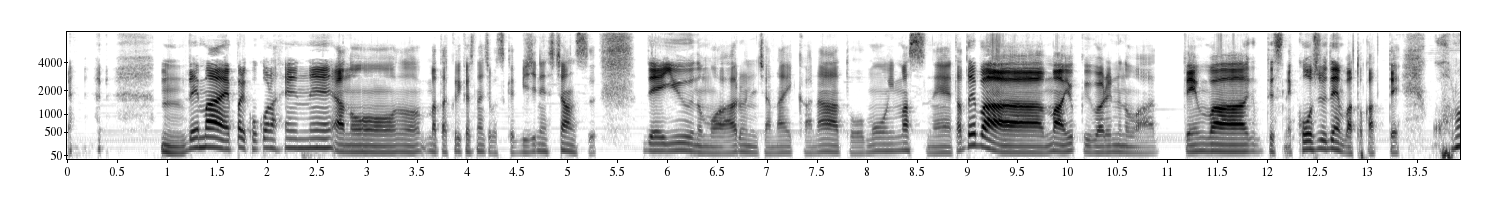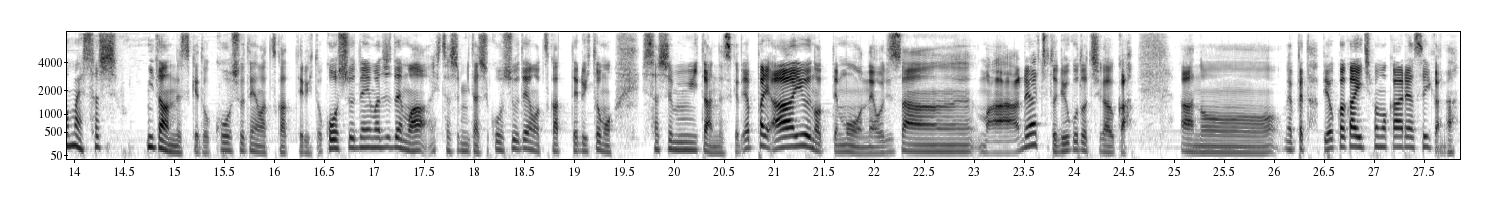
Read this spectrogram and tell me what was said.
うん。で、まあ、やっぱりここら辺ね、あのー、また繰り返しになっちゃいますけど、ビジネスチャンスでいうのもあるんじゃないかなと思いますね。例えば、まあ、よく言われるのは、電話ですね。公衆電話とかって、この前久しぶり見たんですけど、公衆電話使ってる人、公衆電話自体も久しぶり見たし、公衆電話使ってる人も久しぶり見たんですけど、やっぱりああいうのってもうね、おじさん、まあ、あれはちょっと流行と違うか。あのー、やっぱりタピオカが一番わかりやすいかな。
